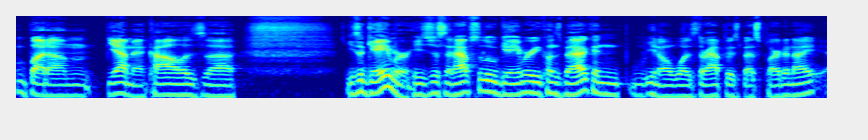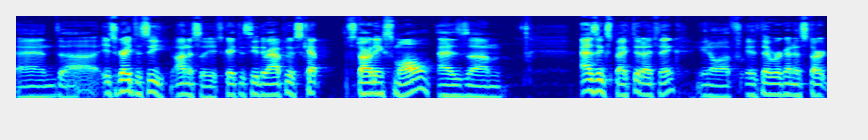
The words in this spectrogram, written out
but um, yeah, man, Kyle is uh, he's a gamer. He's just an absolute gamer. He comes back and you know was the Raptors' best player tonight, and uh, it's great to see. Honestly, it's great to see the Raptors kept starting small as um, as expected. I think you know if if they were going to start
